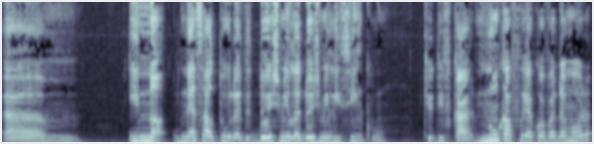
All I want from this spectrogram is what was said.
Ahm, e no- nessa altura, de 2000 a 2005, que eu tive cá, nunca fui à Cova da Moura,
